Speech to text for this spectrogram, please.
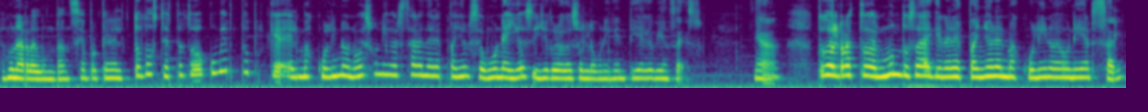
es una redundancia, porque en el todos ya está todo cubierto, porque el masculino no es universal en el español según ellos, y yo creo que eso es la única entidad que piensa eso. ¿ya? Todo el resto del mundo sabe que en el español el masculino es universal,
